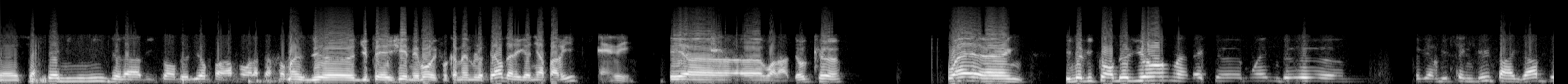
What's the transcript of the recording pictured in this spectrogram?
euh, certains minimisent la victoire de Lyon par rapport à la performance du, euh, du PSG, mais bon, il faut quand même le faire d'aller gagner à Paris. Eh oui. Et voilà, donc, ouais, une victoire de Lyon avec moins de 2,5 buts par exemple,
